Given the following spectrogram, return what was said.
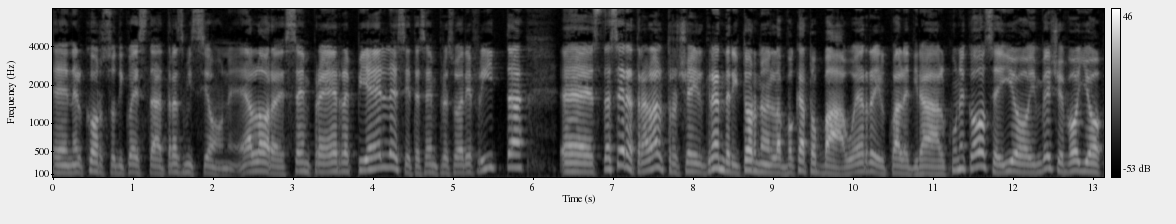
eh, nel corso di questa trasmissione. E allora è sempre RPL, siete sempre su aria fritta. Eh, stasera, tra l'altro, c'è il grande ritorno dell'avvocato Bauer, il quale dirà alcune cose. Io invece voglio.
